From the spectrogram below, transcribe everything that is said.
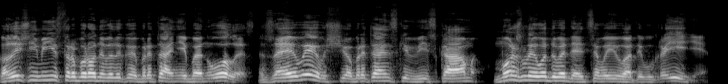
Колишній міністр оборони Великої Британії Бен Уоллес заявив, що британським військам можливо доведеться воювати в Україні.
